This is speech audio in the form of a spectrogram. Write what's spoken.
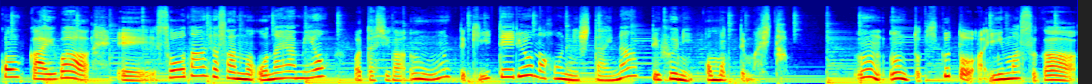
今回は、えー相談者さんのお悩みを私がうんうんって聞いているような本にしたいなっていうふうに思ってましたうんうんと聞くとは言いますが、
